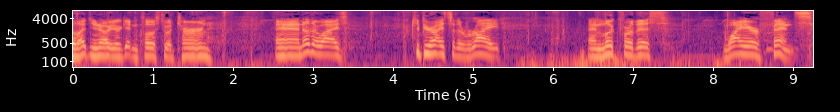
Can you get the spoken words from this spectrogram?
to let you know you're getting close to a turn. And otherwise, keep your eyes to the right and look for this wire fence.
